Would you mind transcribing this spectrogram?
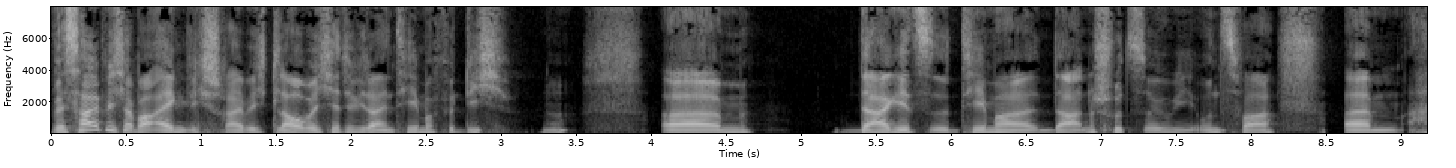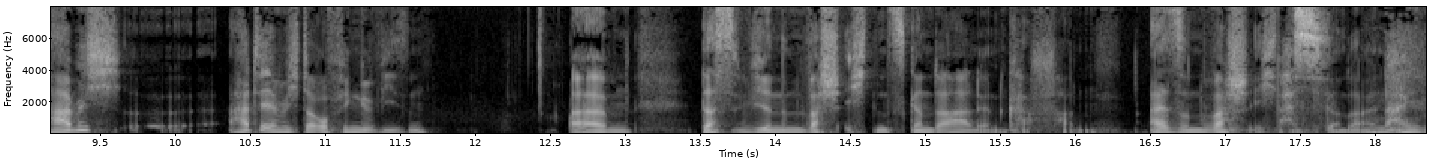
weshalb ich aber eigentlich schreibe, ich glaube, ich hätte wieder ein Thema für dich. Ne? Ähm, da geht's äh, Thema Datenschutz irgendwie. Und zwar ähm, habe ich, äh, hatte er mich darauf hingewiesen, ähm, dass wir einen waschechten Skandal in Kaff hatten. Also einen waschechten Skandal. Nein.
